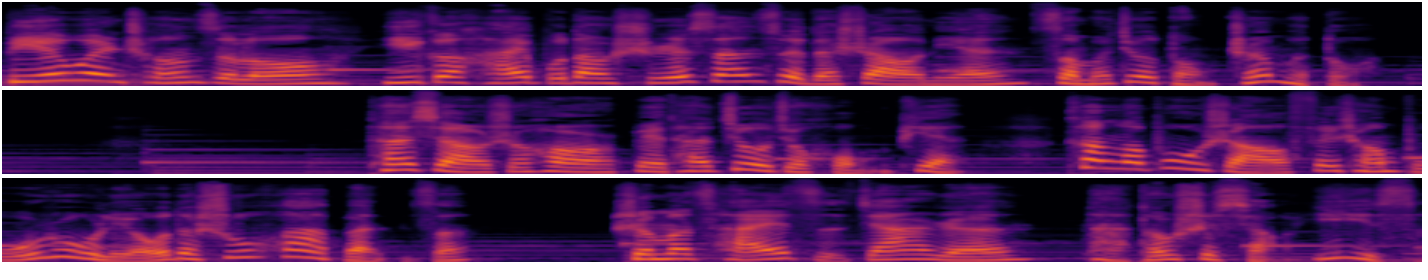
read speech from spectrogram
别问程子龙，一个还不到十三岁的少年，怎么就懂这么多？他小时候被他舅舅哄骗。看了不少非常不入流的书画本子，什么才子佳人，那都是小意思。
